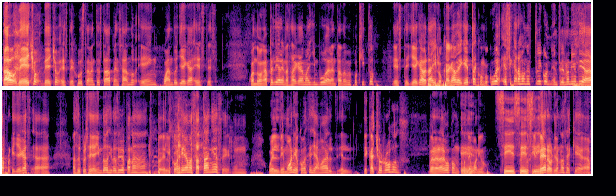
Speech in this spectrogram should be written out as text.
Tavo, de hecho, de hecho, este, justamente estaba pensando en cuando llega este, cuando van a pelear en la saga de Majin Buu, adelantándome un poquito, este, llega, ¿verdad? Y lo caga Vegeta con Goku. Ese carajo no entrenó, entrenó ni un día, ¿verdad? Porque llega a, a Super Saiyajin 2 y no sirve para nada. ¿Cómo se llama? Satán ese. un- o el demonio, ¿cómo es que se llamaba? El, el de cachos rojos. Bueno, era algo con, con Eh, demonio. Sí, sí, sí. Lucifero, yo no sé qué. ¿verdad?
